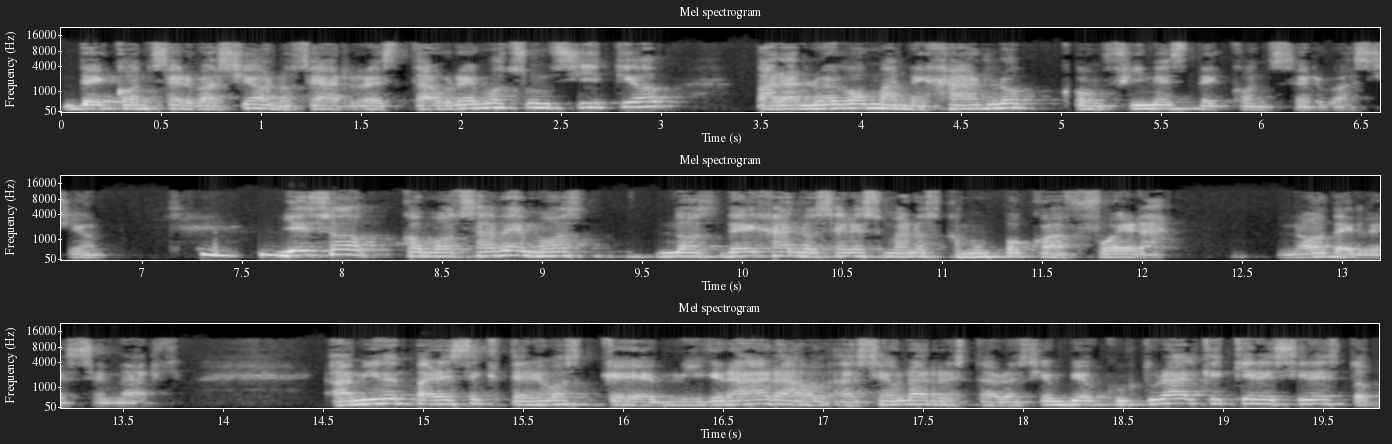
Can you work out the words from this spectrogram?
de conservación, o sea, restauremos un sitio para luego manejarlo con fines de conservación. Y eso, como sabemos, nos deja a los seres humanos como un poco afuera, ¿no? Del escenario. A mí me parece que tenemos que migrar hacia una restauración biocultural. ¿Qué quiere decir esto?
